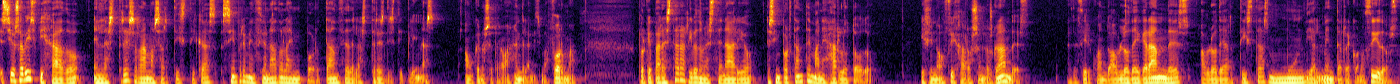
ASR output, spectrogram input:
Si os habéis fijado, en las tres ramas artísticas siempre he mencionado la importancia de las tres disciplinas, aunque no se trabajen de la misma forma. Porque para estar arriba de un escenario es importante manejarlo todo. Y si no, fijaros en los grandes. Es decir, cuando hablo de grandes, hablo de artistas mundialmente reconocidos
